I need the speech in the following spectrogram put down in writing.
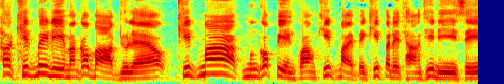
ถ้าคิดไม่ดีมันก็บาปอยู่แล้ว คิดมากมึงก็เปลี่ยนความคิดใหม่ไปคิดไปในทางที่ดีสิ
